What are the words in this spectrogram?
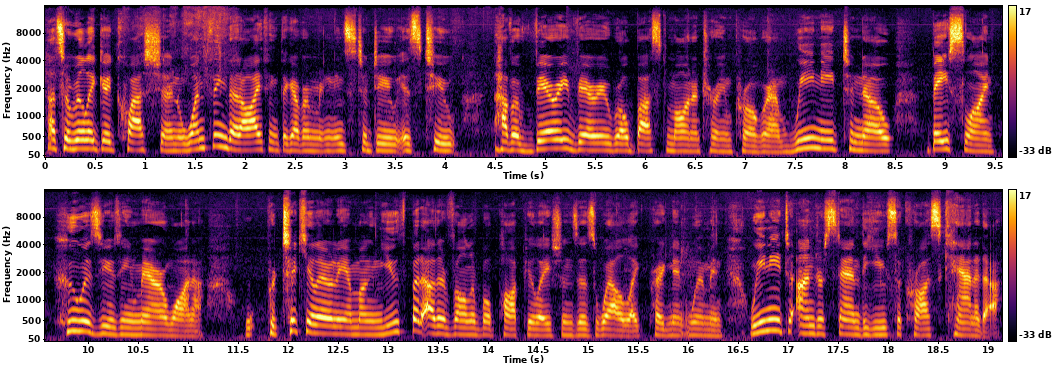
That's a really good question. One thing that I think the government needs to do is to have a very, very robust monitoring program. We need to know baseline who is using marijuana, particularly among youth, but other vulnerable populations as well, like pregnant women. We need to understand the use across Canada.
